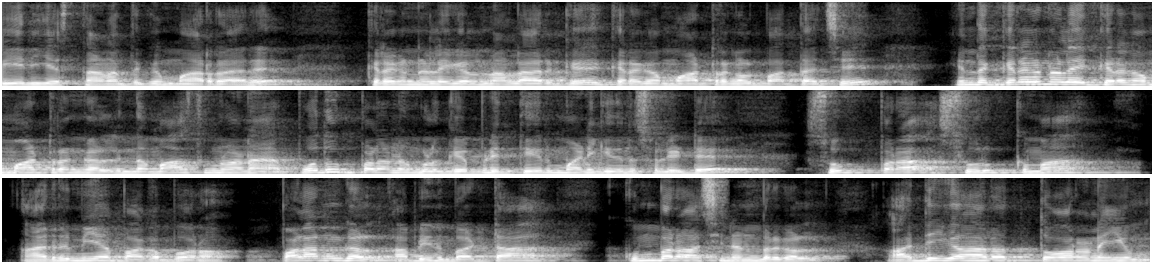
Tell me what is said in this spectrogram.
வீரிய ஸ்தானத்துக்கு மாறுறாரு. கிரக நிலைகள் நல்லா இருக்குது கிரக மாற்றங்கள் பார்த்தாச்சு. இந்த கிரகநிலை கிரக மாற்றங்கள் இந்த மாதத்துக்குண்டான பொது பலன் உங்களுக்கு எப்படி தீர்மானிக்குதுன்னு சொல்லிட்டு சூப்பராக சுருக்கமாக அருமையாக பார்க்க போகிறோம் பலன்கள் அப்படின்னு பார்த்தா கும்பராசி நண்பர்கள் அதிகார தோரணையும்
